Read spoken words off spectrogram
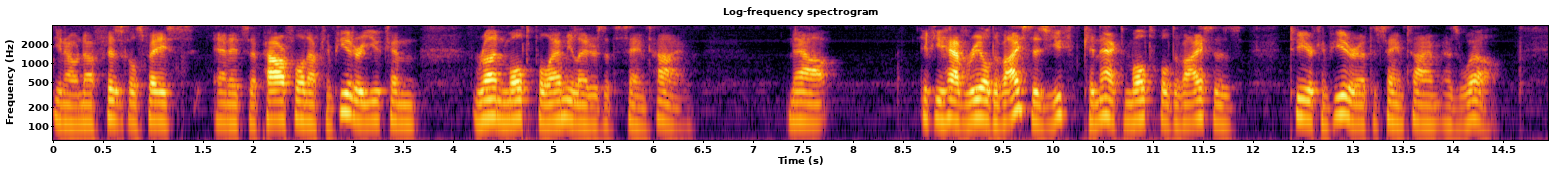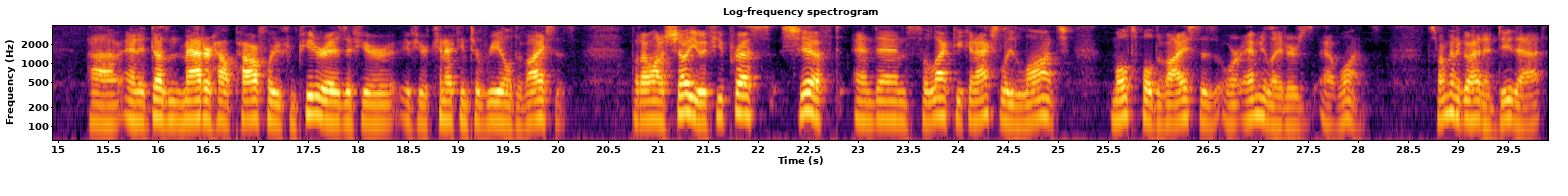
you know enough physical space and it's a powerful enough computer, you can run multiple emulators at the same time. Now, if you have real devices, you can connect multiple devices to your computer at the same time as well. Uh, and it doesn't matter how powerful your computer is if you're if you're connecting to real devices. But I want to show you if you press shift and then select, you can actually launch multiple devices or emulators at once. So I'm going to go ahead and do that.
